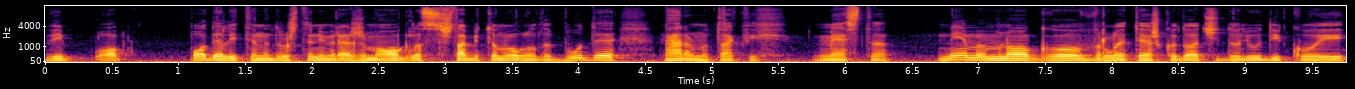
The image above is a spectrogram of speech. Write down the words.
vi podelite na društvenim mrežama oglas šta bi to moglo da bude, naravno takvih mesta nema mnogo, vrlo je teško doći do ljudi koji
